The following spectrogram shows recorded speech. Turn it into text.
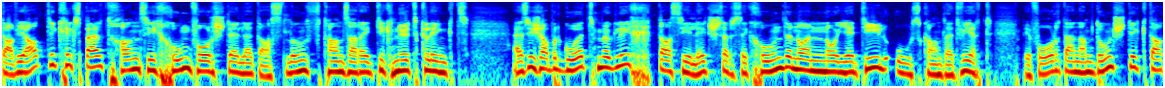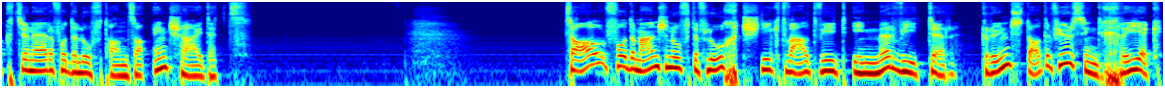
Der Aviatik-Experte kann sich kaum vorstellen, dass die Lufthansa-Rettung nicht gelingt. Es ist aber gut möglich, dass in letzter Sekunde noch ein neuer Deal ausgehandelt wird, bevor dann am Donnerstag die Aktionäre der Lufthansa entscheiden. Die Zahl der Menschen auf der Flucht steigt weltweit immer weiter. Gründe dafür sind Krieg,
